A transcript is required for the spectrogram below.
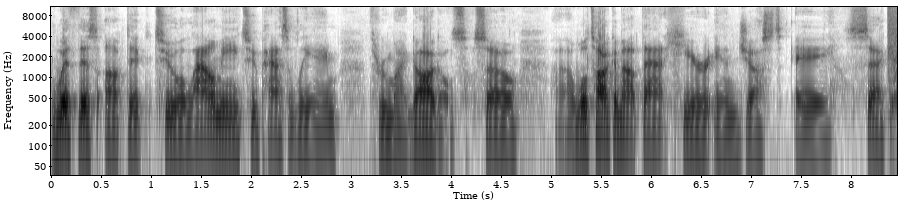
with this optic to allow me to passively aim through my goggles. So uh, we'll talk about that here in just a second.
